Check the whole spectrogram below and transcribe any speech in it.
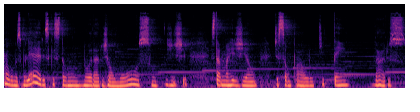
algumas mulheres que estão no horário de almoço, a gente está numa região de São Paulo que tem vários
